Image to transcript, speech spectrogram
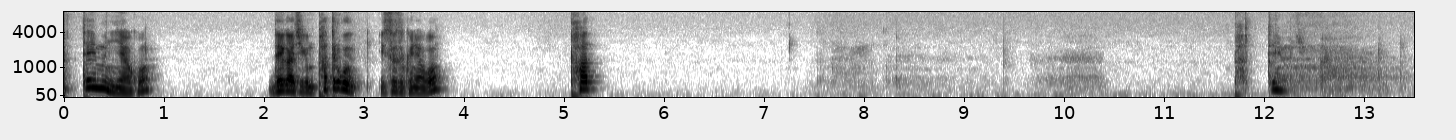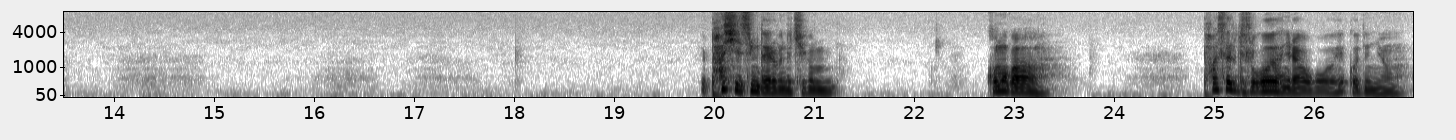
팥 때문이냐고? 내가 지금 팥 들고 있어서 그냐고? 팥? 팥 때문인가? 팥이 있습니다 여러분들 지금 고모가 팥을 들고 다니라고 했거든요.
